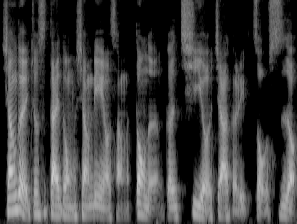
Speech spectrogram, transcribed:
相对就是带动像炼油厂的动能跟汽油价格的走势哦。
